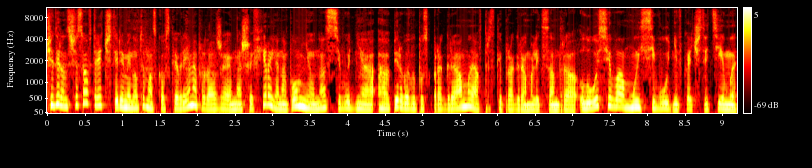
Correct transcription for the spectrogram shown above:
14 часов 34 минуты московское время. Продолжаем наш эфир. Я напомню, у нас сегодня а, первый выпуск программы, авторской программы Александра Лосева. Мы сегодня в качестве темы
